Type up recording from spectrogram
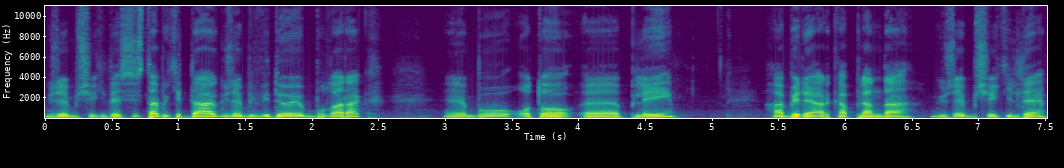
güzel bir şekilde siz tabii ki daha güzel bir videoyu bularak e, bu auto e, play'i habire arka planda güzel bir şekilde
